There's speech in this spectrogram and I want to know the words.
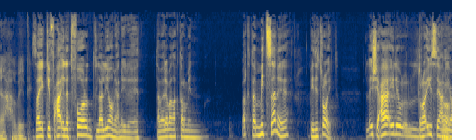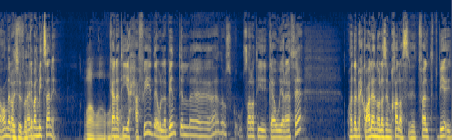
يا حبيبي. زي كيف عائلة فورد لليوم يعني تقريبا أكثر من بركة 100 سنة بديترويت. الإشي عائلي والرئيس يعني آه،. تقريبا 100 سنة. wow wow, wow. كانت هي حفيدة ولا بنت ال- هذا وصارت هي كوراثة وهذا اللي بيحكوا عليه إنه لازم خلص تفلت تبيع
